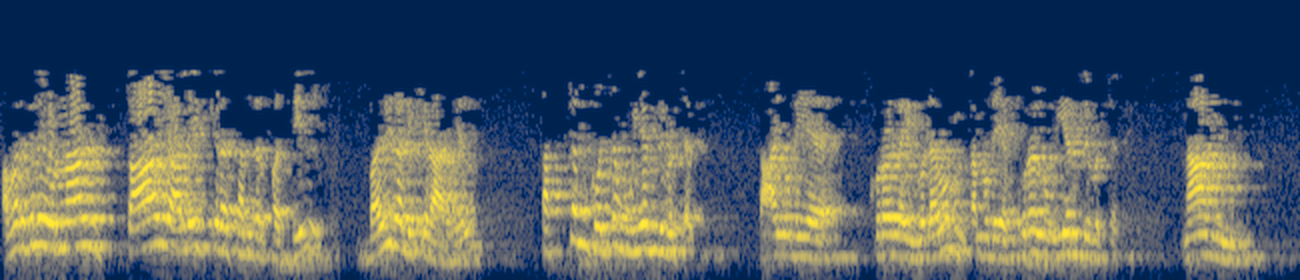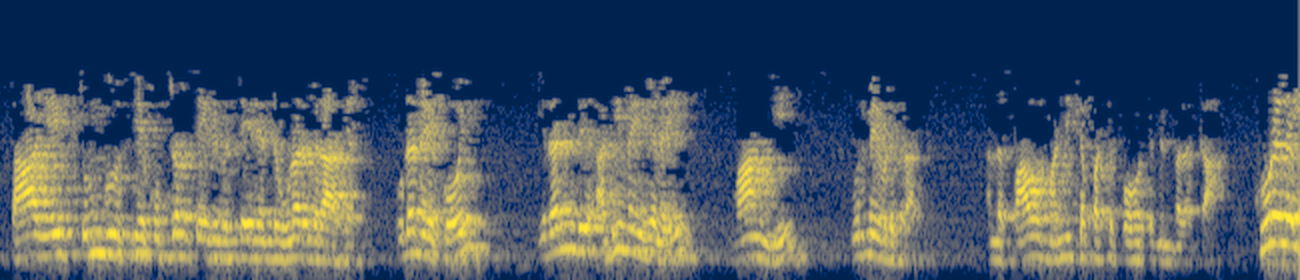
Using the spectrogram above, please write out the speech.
அவர்களை ஒரு நாள் தாய் அழைக்கிற சந்தர்ப்பத்தில் பதிலளிக்கிறார்கள் சத்தம் கொஞ்சம் உயர்ந்து விட்டது. தாயுடைய குரலை விடவும் தன்னுடைய குரல் உயர்ந்து விட்டது. நான் தாயை துன்புறுத்திய குற்றம் செய்து விட்டேன் என்று உணர்கிறார்கள். உடனே போய் இரண்டு அடிமைகளை வாங்கி உரிமை விடுகிறார்கள். அந்த பாவம் மன்னிக்கப்பட்டு போகட்டும் என்பதற்காக குரலை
